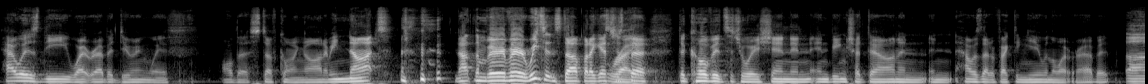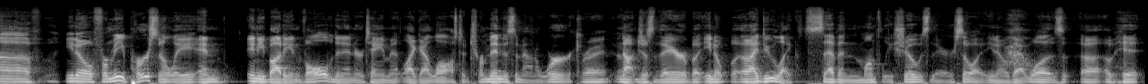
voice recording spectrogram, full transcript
How is the White Rabbit doing with all the stuff going on? I mean, not not the very very recent stuff, but I guess just the the COVID situation and, and being shut down and and how is that affecting you and the White Rabbit? Uh, you know, for me personally, and anybody involved in entertainment, like I lost a tremendous amount of work. Right. Not just there, but you know, but I do like seven monthly shows there, so uh, you know that was uh, a hit.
